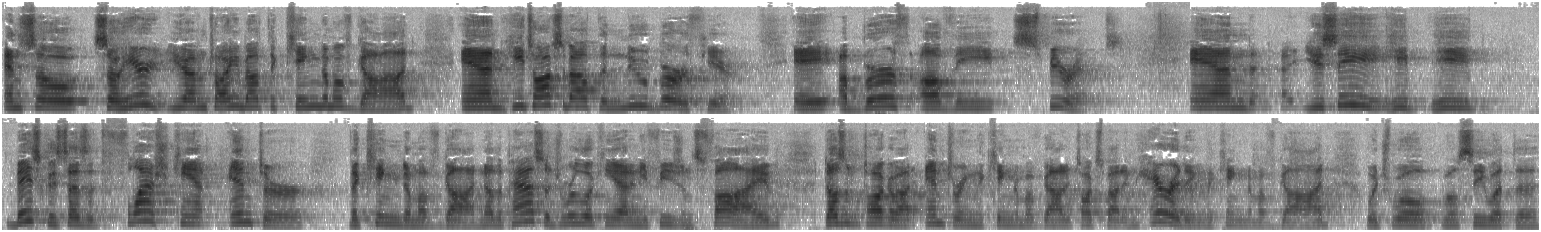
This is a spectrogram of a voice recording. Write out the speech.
And so, so here you have him talking about the kingdom of God, and he talks about the new birth here, a, a birth of the Spirit. And uh, you see, he, he basically says that flesh can't enter the kingdom of God. Now, the passage we're looking at in Ephesians 5 doesn't talk about entering the kingdom of God, it talks about inheriting the kingdom of God, which we'll, we'll see what the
